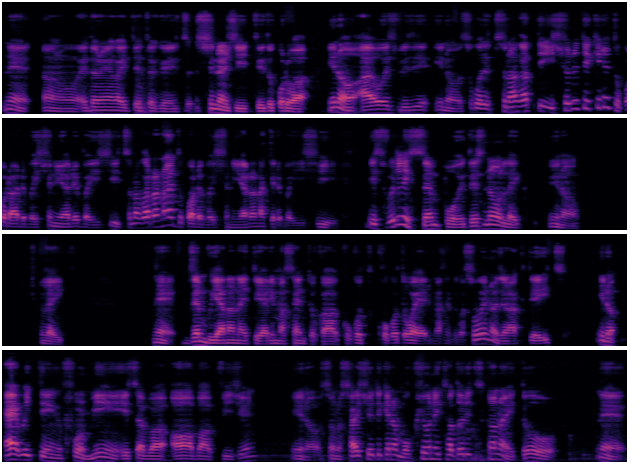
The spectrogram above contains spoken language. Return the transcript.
ね、あの、エドリアンが言ってたけど、シナジーっていうところは、you know, I always visit, you know, そこでつながって一緒にできるところあれば一緒にやればいいし、つながらないところあれば一緒にやらなければいいし、it's really simple. There's no like, you know, like, ね、全部やらないとやりませんとか、こことこことはやりませんとか、そういうのじゃなくて、It's, you know, everything for me is about all about vision. You know, その最終的な目標にたどり着かないと、ね、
